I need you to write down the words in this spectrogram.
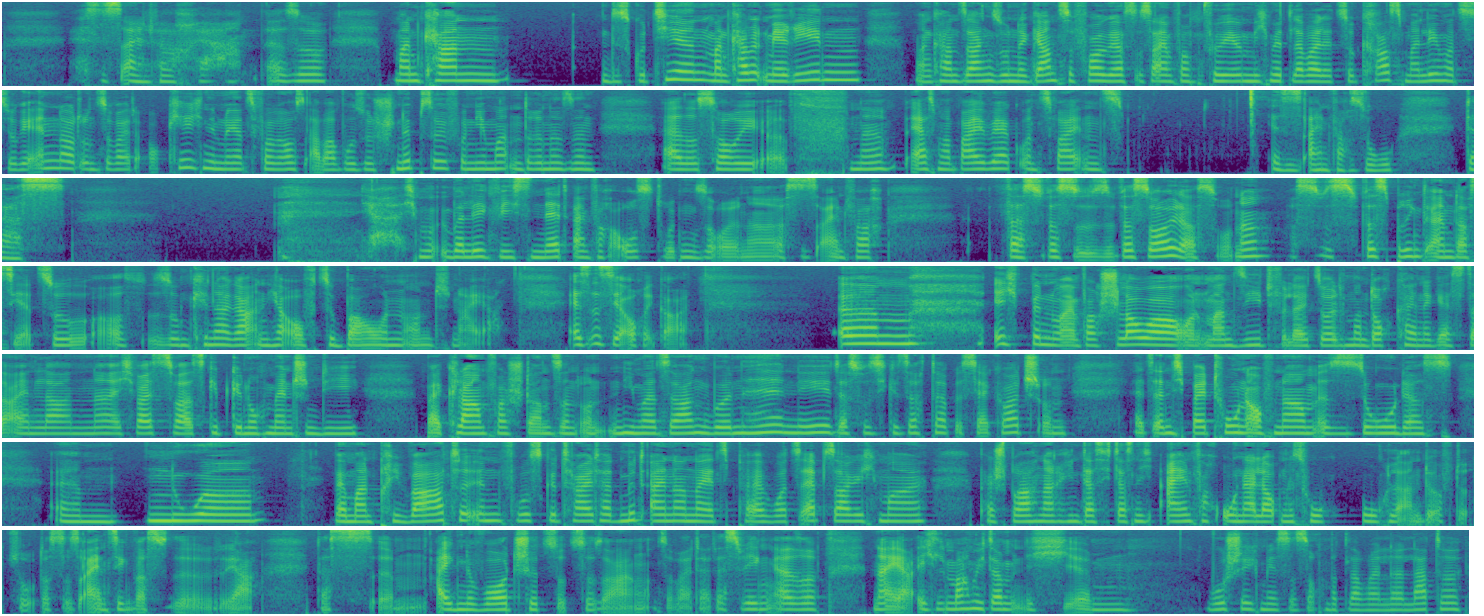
es ist einfach, ja, also man kann diskutieren, man kann mit mir reden, man kann sagen, so eine ganze Folge, das ist einfach für mich mittlerweile zu krass, mein Leben hat sich so geändert und so weiter. Okay, ich nehme eine ganze Folge raus, aber wo so Schnipsel von jemandem drin sind, also sorry, äh, pff, ne, erstmal Beiwerk und zweitens ist es einfach so, dass ja, ich überlege, wie ich es nett einfach ausdrücken soll, ne? Das ist einfach, was, was, was soll das so, ne? Was, was, was bringt einem das jetzt, so, so einen Kindergarten hier aufzubauen? Und naja, es ist ja auch egal. Ähm, ich bin nur einfach schlauer und man sieht, vielleicht sollte man doch keine Gäste einladen. Ne? Ich weiß zwar, es gibt genug Menschen, die bei klarem Verstand sind und niemals sagen würden, hä, nee, das, was ich gesagt habe, ist ja Quatsch. Und letztendlich bei Tonaufnahmen ist es so, dass ähm, nur wenn man private Infos geteilt hat miteinander, jetzt per WhatsApp, sage ich mal, per Sprachnachrichten, dass ich das nicht einfach ohne Erlaubnis hoch, hochladen dürfte. So, das ist das Einzige, was äh, ja das ähm, eigene Wort schützt sozusagen und so weiter. Deswegen, also, naja, ich mache mich damit nicht ähm, wuschig, mir ist das auch mittlerweile Latte.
